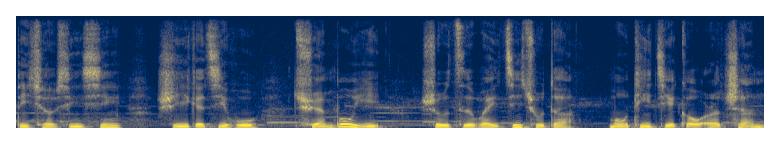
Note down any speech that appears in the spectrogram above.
地球行星是一个几乎全部以数字为基础的母体结构而成。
